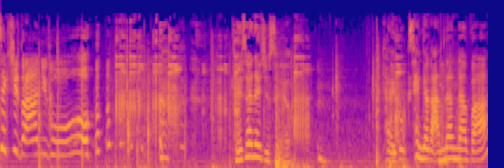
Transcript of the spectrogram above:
색시도 아니고. 계산해 주세요. 결국 생각 안 났나 봐.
